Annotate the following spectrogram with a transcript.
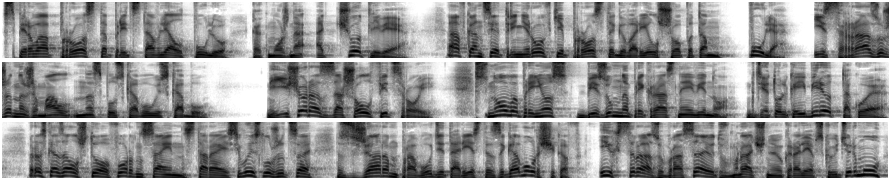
Сперва просто представлял пулю как можно отчетливее, а в конце тренировки просто говорил шепотом «пуля» и сразу же нажимал на спусковую скобу. Еще раз зашел Фицрой. Снова принес безумно прекрасное вино. Где только и берет такое. Рассказал, что Форнсайн, стараясь выслужиться, с жаром проводит аресты заговорщиков. Их сразу бросают в мрачную королевскую тюрьму,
